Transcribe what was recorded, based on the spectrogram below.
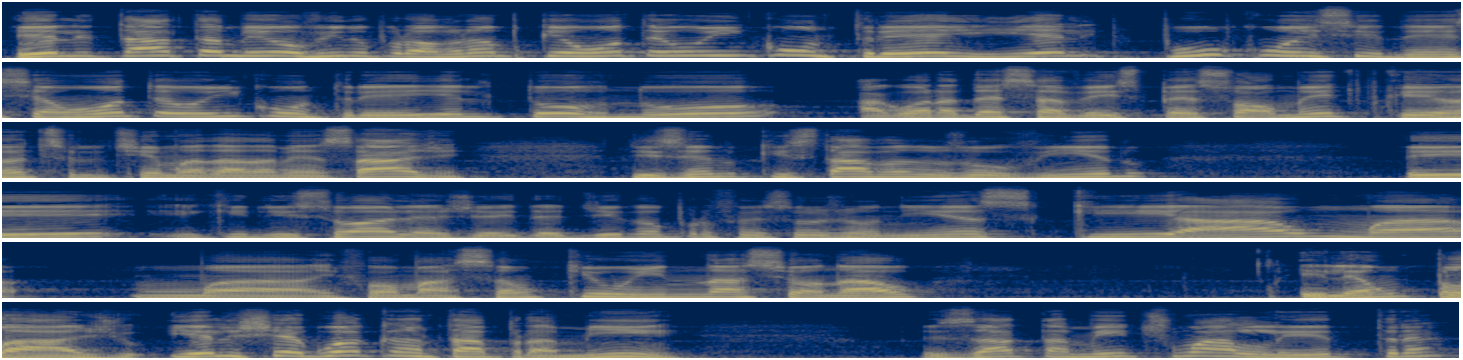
Ele está também ouvindo o programa, porque ontem eu encontrei, e ele, por coincidência, ontem eu encontrei, e ele tornou, agora dessa vez pessoalmente, porque antes ele tinha mandado a mensagem, dizendo que estava nos ouvindo, e, e que disse: Olha, Geida, diga ao professor Jonias que há uma, uma informação que o hino nacional ele é um plágio. E ele chegou a cantar para mim exatamente uma letra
